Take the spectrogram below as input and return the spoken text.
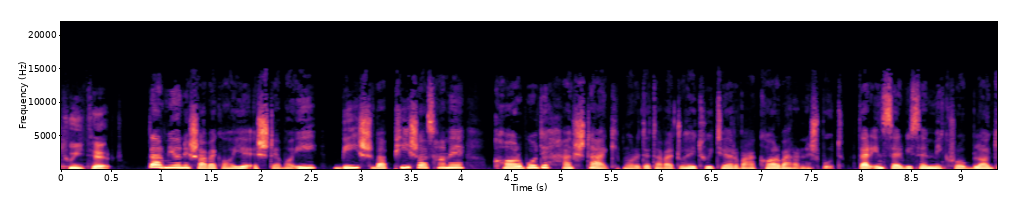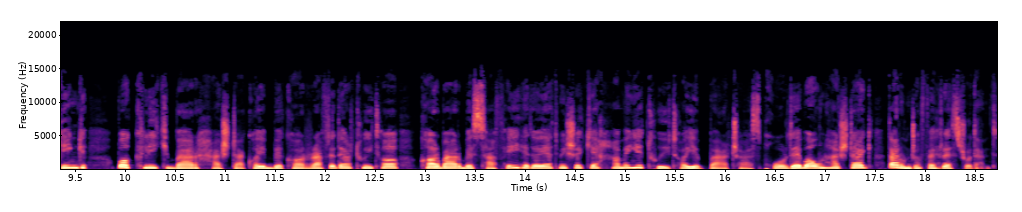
توییتر. در میان شبکه های اجتماعی بیش و پیش از همه کاربرد هشتگ مورد توجه توییتر و کاربرانش بود. در این سرویس microblogging با کلیک بر هشتگ های بکار رفته در توییت ها کاربر به صفحه هدایت میشه که همه توییت های برچسب خورده با اون هشتگ در اونجا فهرست شدند.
